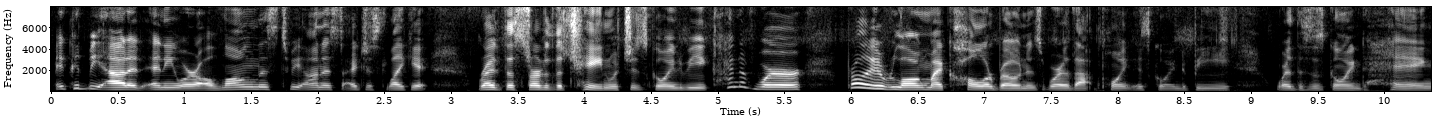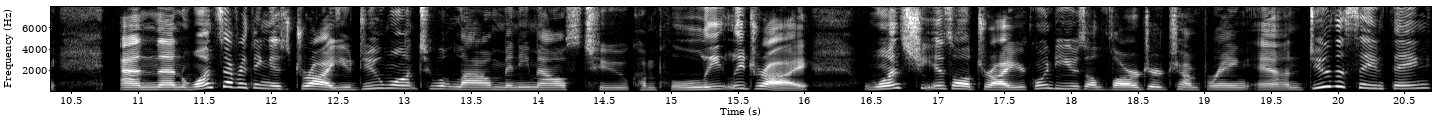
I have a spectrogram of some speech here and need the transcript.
It could be added anywhere along this, to be honest. I just like it right at the start of the chain, which is going to be kind of where, probably along my collarbone is where that point is going to be, where this is going to hang. And then once everything is dry, you do want to allow Minnie Mouse to completely dry. Once she is all dry, you're going to use a larger jump ring and do the same thing,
